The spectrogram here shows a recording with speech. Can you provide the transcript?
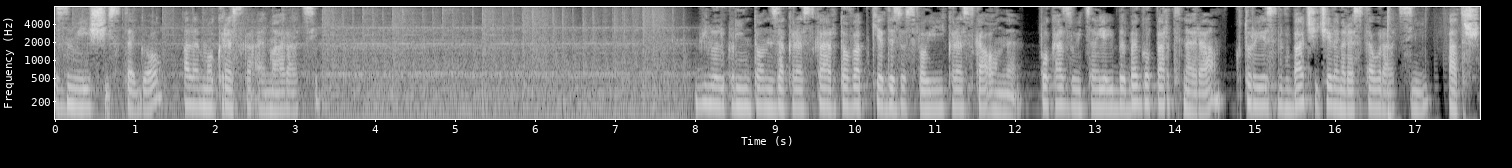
Zmiejsi z tego, ale mokreska e ma rację. Bill Clinton za kreska kiedy ze swojej kreska ony, pokazujce jej bybego partnera, który jest wbacicielem restauracji, patrz,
